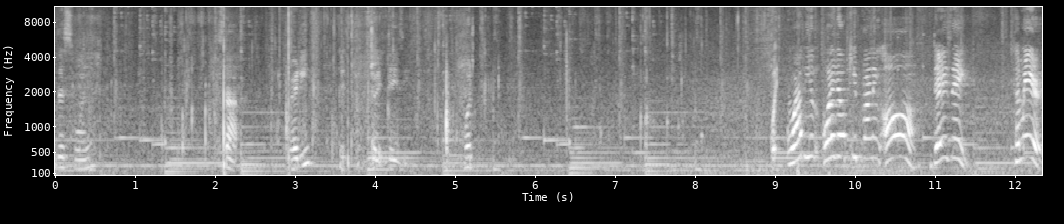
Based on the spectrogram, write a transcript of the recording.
This one. Stop. Ready? Wait, Daisy. What? Wait, why do you why do y'all keep running off? Daisy! Come here!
